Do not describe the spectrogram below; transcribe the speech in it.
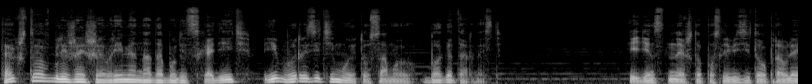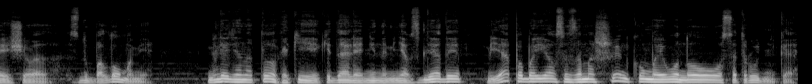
Так что в ближайшее время надо будет сходить и выразить ему эту самую благодарность. Единственное, что после визита управляющего с дуболомами Глядя на то, какие кидали они на меня взгляды, я побоялся за машинку моего нового сотрудника.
